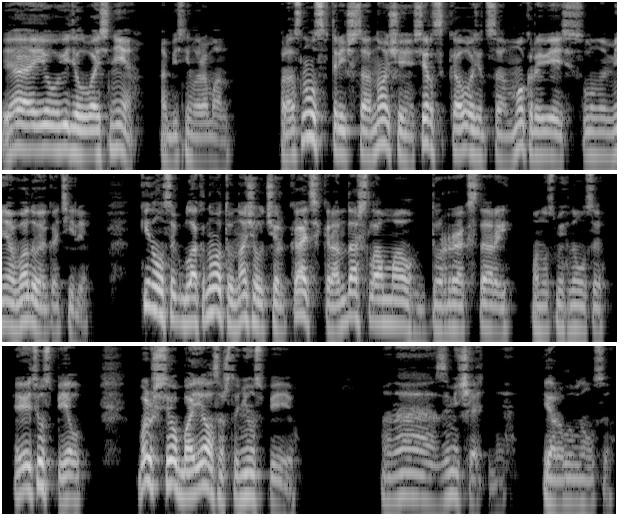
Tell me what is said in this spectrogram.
Я ее увидел во сне, объяснил Роман. Проснулся в три часа ночи, сердце колотится, мокрый весь, словно меня водой окатили. Кинулся к блокноту, начал черкать, карандаш сломал. Дурак старый, он усмехнулся. Я ведь успел. Больше всего боялся, что не успею. Она замечательная, я улыбнулся.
